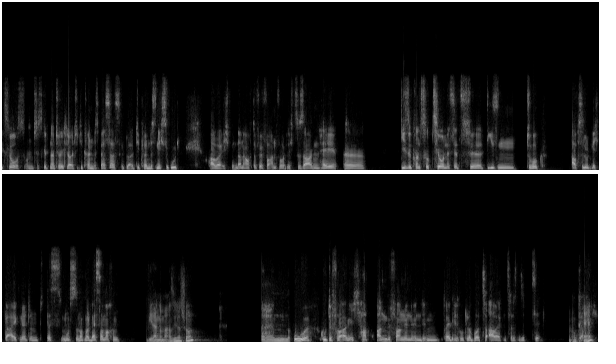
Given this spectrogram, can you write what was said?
geht's los. Und es gibt natürlich Leute, die können das besser, es gibt Leute, die können das nicht so gut. Aber ich bin dann auch dafür verantwortlich zu sagen, hey, äh, diese Konstruktion ist jetzt für diesen Druck absolut nicht geeignet und das musst du nochmal besser machen. Wie lange machen Sie das schon? Ähm, uh, gute Frage. Ich habe angefangen in dem 3D-Drucklabor zu arbeiten 2017. Okay.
